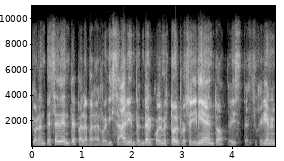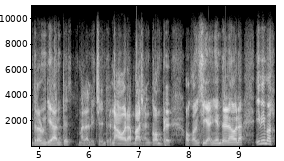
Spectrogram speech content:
con antecedente para, para revisar y entender cuál es todo el procedimiento, te, te sugerían entrar un día antes, mala leche, entren ahora, vayan, compren o consigan y entren ahora, y vimos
